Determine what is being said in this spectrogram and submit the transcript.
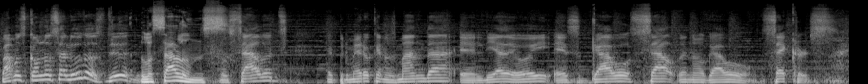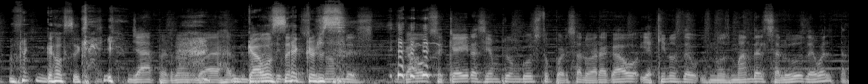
Vamos con los saludos, dude. Los salons. Los saludos. El primero que nos manda el día de hoy es Gabo Sal... No, Gabo Seckers. Gabo Sequeira. Ya, perdón. voy a dejar- Gabo Seckers. nombres. Gabo Sequeira, siempre un gusto poder saludar a Gabo. Y aquí nos, de- nos manda el saludo de vuelta.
